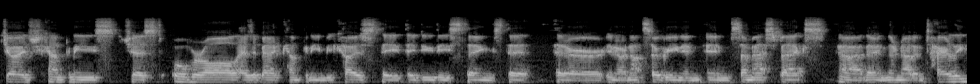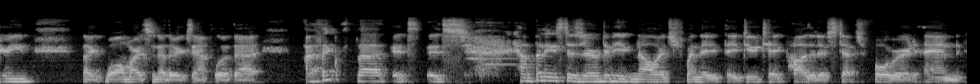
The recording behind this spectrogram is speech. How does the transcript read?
judge companies just overall as a bad company because they, they do these things that, that are you know not so green in, in some aspects. Uh, they're, they're not entirely green. Like Walmart's another example of that. I think that it's it's companies deserve to be acknowledged when they, they do take positive steps forward and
